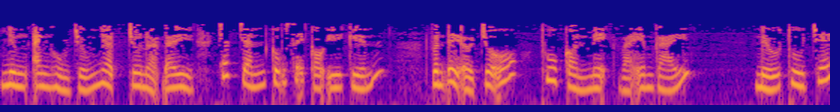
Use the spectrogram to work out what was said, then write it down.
Nhưng anh hùng chống Nhật chôn ở đây chắc chắn cũng sẽ có ý kiến. Vấn đề ở chỗ, Thu còn mẹ và em gái. Nếu Thu chết,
